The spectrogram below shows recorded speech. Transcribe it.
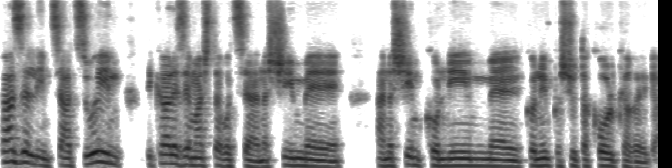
פאזלים, צעצועים, תקרא לזה מה שאתה רוצה, אנשים, אנשים קונים, קונים פשוט הכל כרגע.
